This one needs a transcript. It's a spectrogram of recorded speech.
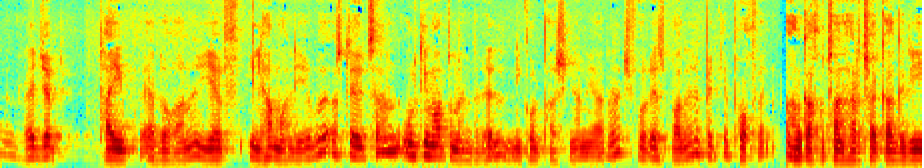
Ռեջեփ Թայիպ Էրդողանը եւ Իլհամ Ալիևը ըստ էության ուլտիմատում են դրել Նիկոլ Փաշինյանի առաջ, որ այս բաները պետք է փոխվեն։ Անկախության հռչակագրի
